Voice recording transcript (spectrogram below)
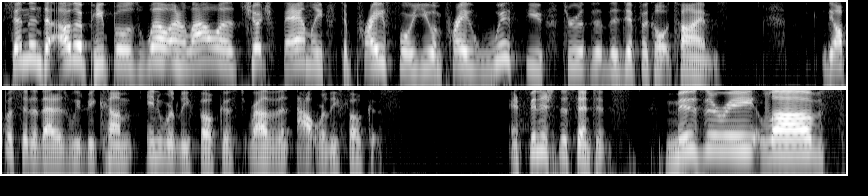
send them to other people as well, and allow a church family to pray for you and pray with you through the, the difficult times. The opposite of that is we become inwardly focused rather than outwardly focused. And finish the sentence misery loves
